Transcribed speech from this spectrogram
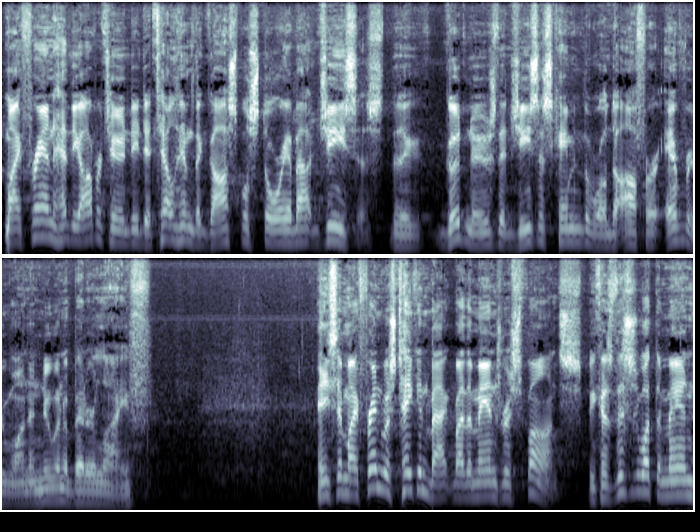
my friend had the opportunity to tell him the gospel story about Jesus, the good news that Jesus came into the world to offer everyone a new and a better life. And he said, My friend was taken back by the man's response because this is what the man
